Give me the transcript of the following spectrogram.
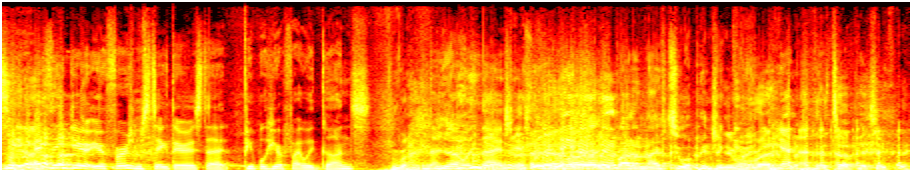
So, yeah, I think your your first mistake there is that people here fight with guns, right. not, not with knives. you, brought, you brought a knife to a pinching fight. Right to a pitching fight.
